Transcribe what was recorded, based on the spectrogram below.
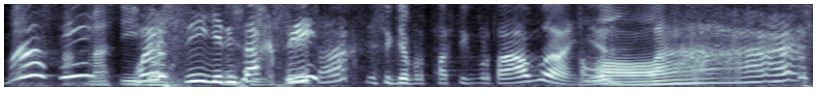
Masih. Masih. masih jadi saksi Jadi saksi sejak saksi pertama anjir. kelas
